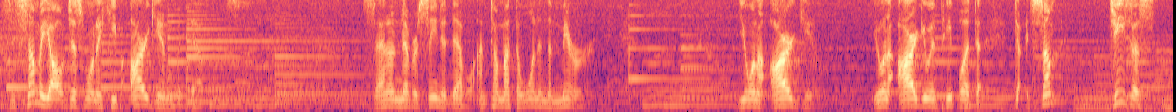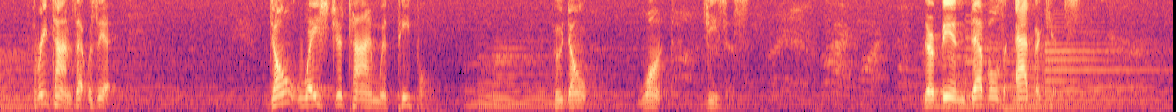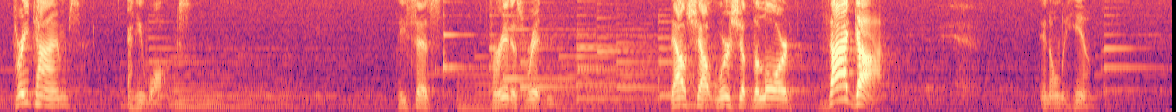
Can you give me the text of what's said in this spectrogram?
See, some of y'all just want to keep arguing with devils. Say, I've never seen a devil. I'm talking about the one in the mirror. You want to argue. You want to argue with people at the some Jesus three times that was it. Don't waste your time with people who don't want Jesus. They're being devil's advocates. Three times, and he walks. He says, For it is written, Thou shalt worship the Lord thy God, and only him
